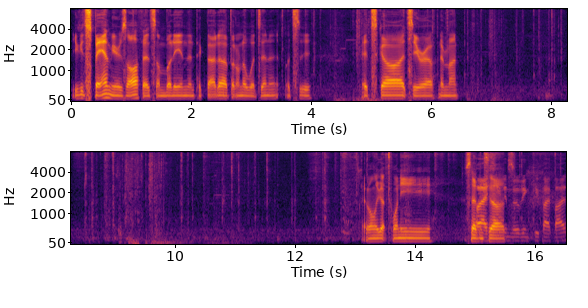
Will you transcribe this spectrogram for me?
You could spam yours off at somebody and then pick that up. I don't know what's in it. Let's see. It's got zero. Never mind. I've only got 27 oh, I shots. moving 255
